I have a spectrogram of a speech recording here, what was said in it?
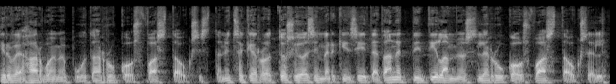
hirveän harvoin me puhutaan rukousvastauksista. Nyt sä kerroit tosi esimerkin siitä, että annettiin tila myös sille rukousvastaukselle.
